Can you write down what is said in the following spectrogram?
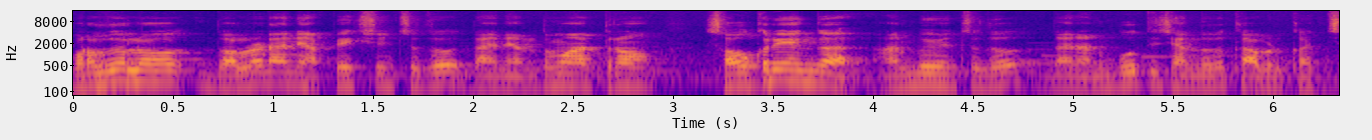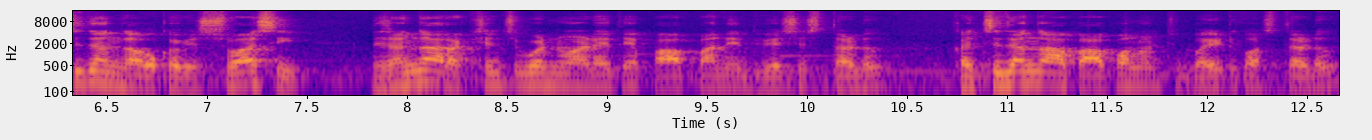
బురదలో దొల్లడాన్ని అపేక్షించదు. దాన్ని ఎంతమాత్రం సౌకర్యంగా అనుభవించదు. దాని అనుభూతి చెందదు. కాబట్టి ఖచ్చితంగా ఒక విశ్వాసి నిజంగా రక్షించబడిన వాడైతే పాపాన్ని ద్వేషిస్తాడు. ఖచ్చితంగా ఆ పాపం నుంచి బయటకు వస్తాడు.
